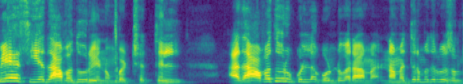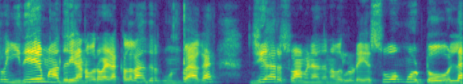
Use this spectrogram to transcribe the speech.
பேசியது அவதூறு என்னும் பட்சத்தில் அது அவதூறுக்குள்ளே கொண்டு வராமல் நம்ம திரும்ப திரும்ப சொல்கிறோம் இதே மாதிரியான ஒரு வழக்கில் தான் இதற்கு முன்பாக ஜிஆர் சுவாமிநாதன் அவர்களுடைய சுவமோட்டோவில்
